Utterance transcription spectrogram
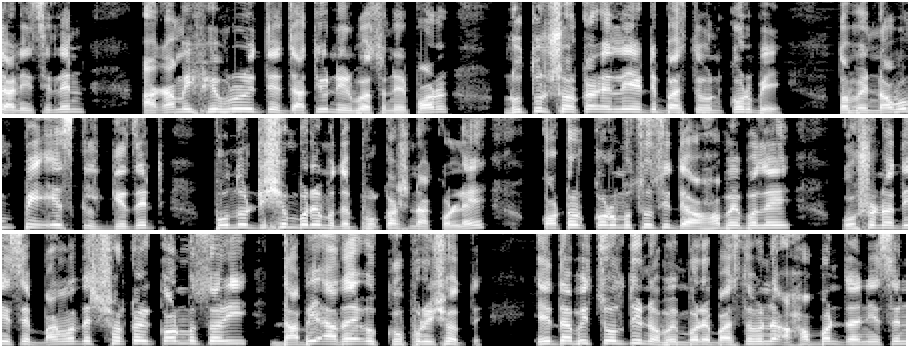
জানিয়েছিলেন আগামী ফেব্রুয়ারিতে জাতীয় নির্বাচনের পর নতুন সরকার এলে এটি বাস্তবায়ন করবে। তবে নবম পে স্কেল গেজেট পনেরো ডিসেম্বরের মধ্যে প্রকাশ না করলে কঠোর কর্মসূচি দেওয়া হবে বলে ঘোষণা দিয়েছে বাংলাদেশ সরকারি কর্মচারী দাবি আদায় ঐক্য পরিষদ। এ দাবি চলতি নভেম্বরে বাস্তবায়নের আহ্বান জানিয়েছেন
